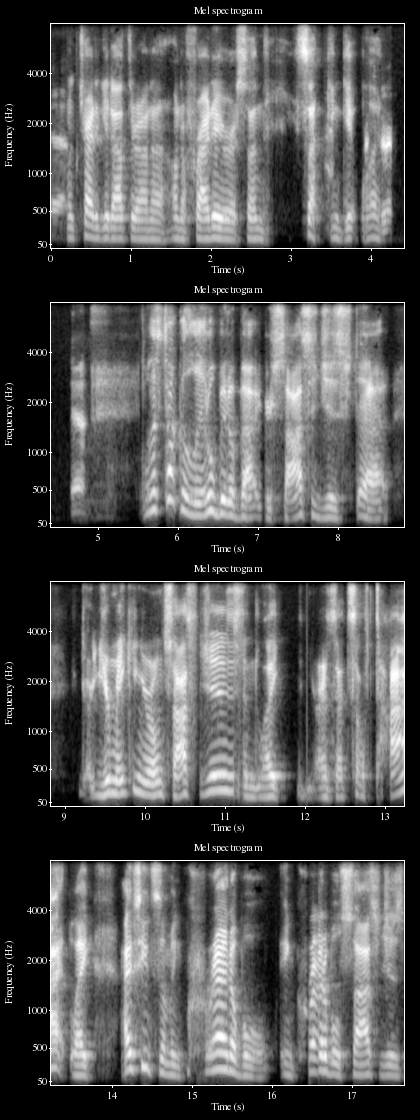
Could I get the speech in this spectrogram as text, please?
yeah. I'm gonna try to get out there on a on a Friday or a Sunday so I can get one. Sure. Yeah. Let's talk a little bit about your sausages. Uh, you're making your own sausages and like is that self-taught? Like i've seen some incredible incredible sausages.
